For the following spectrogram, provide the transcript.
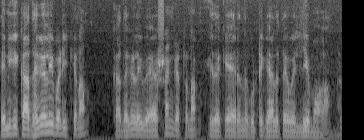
എനിക്ക് കഥകളി പഠിക്കണം കഥകളി വേഷം കെട്ടണം ഇതൊക്കെയായിരുന്നു കുട്ടിക്കാലത്തെ വലിയ മോഹങ്ങൾ.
